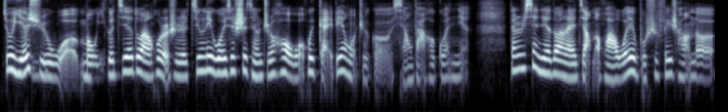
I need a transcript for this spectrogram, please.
就也许我某一个阶段，或者是经历过一些事情之后，我会改变我这个想法和观念。但是现阶段来讲的话，我也不是非常的，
